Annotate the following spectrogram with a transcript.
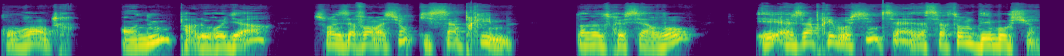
qu'on rentre en nous par le regard, sont des informations qui s'impriment dans notre cerveau et elles impriment aussi un certain nombre d'émotions.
